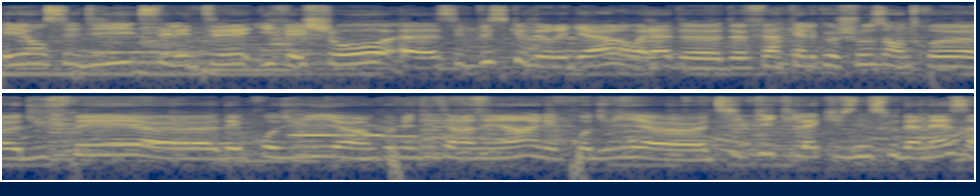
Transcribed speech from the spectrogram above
et on s'est dit c'est l'été, il fait chaud, euh, c'est plus que de rigueur voilà, de, de faire quelque chose entre euh, du frais, des produits un peu méditerranéens et les produits typiques de la cuisine soudanaise.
